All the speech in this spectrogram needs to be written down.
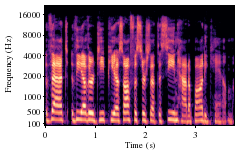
that the other DPS officers at the scene had a body cam.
